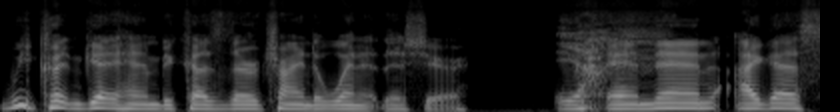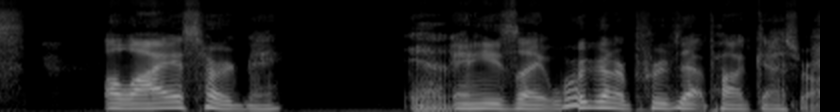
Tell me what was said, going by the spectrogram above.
we couldn't get him because they're trying to win it this year. Yeah. And then I guess Elias heard me, Yeah. and he's like, "We're gonna prove that podcast wrong."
